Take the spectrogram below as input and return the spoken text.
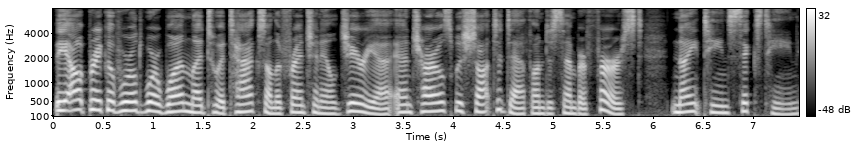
The outbreak of World War I led to attacks on the French in Algeria, and Charles was shot to death on December 1st, 1916.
